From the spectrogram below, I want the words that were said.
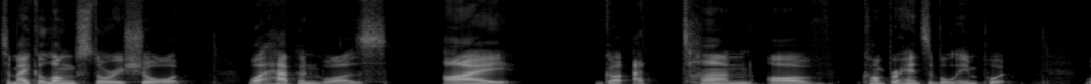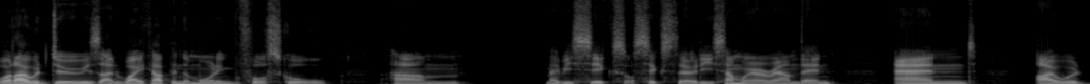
to make a long story short, what happened was I got a ton of comprehensible input. What I would do is I'd wake up in the morning before school, um, maybe six or six thirty, somewhere around then, and I would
